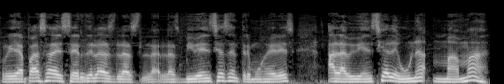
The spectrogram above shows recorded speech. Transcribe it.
porque ya pasa de ser de las, las, las vivencias entre mujeres a la vivencia de una mamá.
